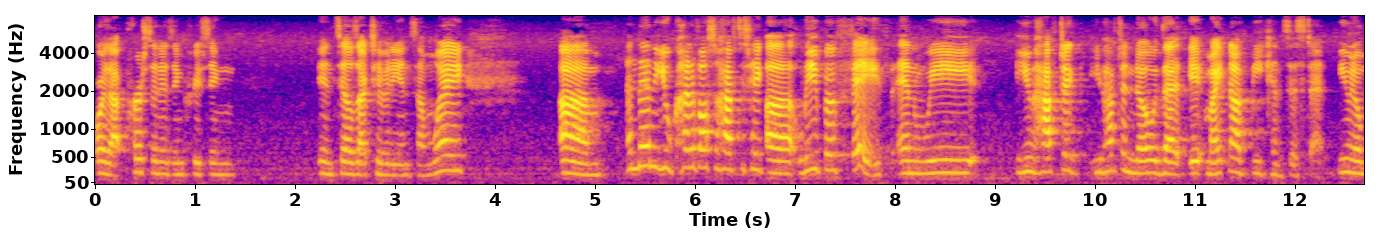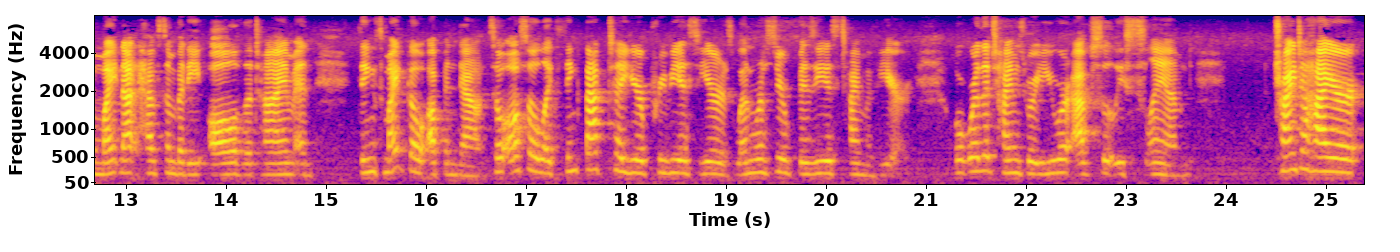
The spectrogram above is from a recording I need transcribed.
or that person is increasing in sales activity in some way. Um, and then you kind of also have to take a leap of faith, and we you have to you have to know that it might not be consistent. You know, might not have somebody all of the time and things might go up and down. So also like think back to your previous years. When was your busiest time of year? What were the times where you were absolutely slammed? Trying to hire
